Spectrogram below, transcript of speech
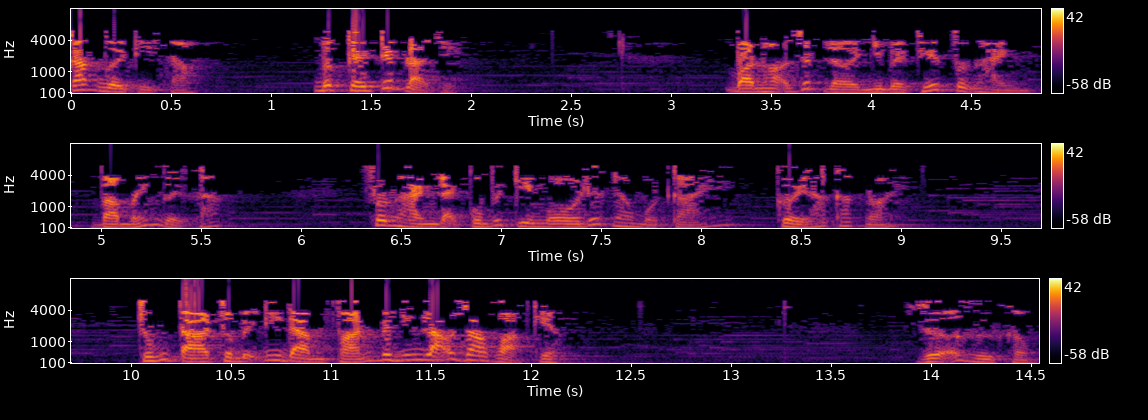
Các người thì sao? Bước kế tiếp là gì? Bọn họ rất lời nhìn về phía Phương Hành Và mấy người khác. Phương Hành lại cùng với Kim Ô liếc nhau một cái, Cười hắc hắc nói. Chúng ta chuẩn bị đi đàm phán với những lão gia hỏa kia. Giữa hư không,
